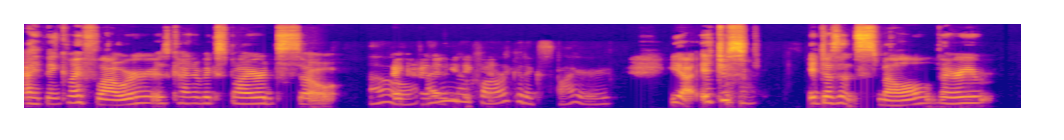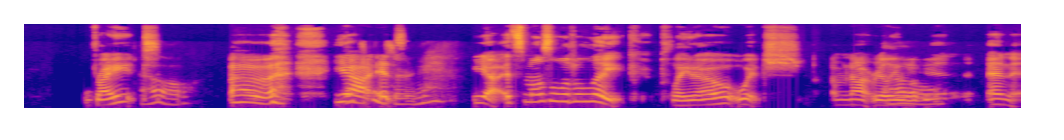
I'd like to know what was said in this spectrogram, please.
I think my flour is kind of expired, so Oh, kinda I didn't know flour could expire. yeah, it just it doesn't smell very right. Oh, Uh, yeah, it's. yeah, it smells a little like Play-Doh, which I'm not really Oh. loving. And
